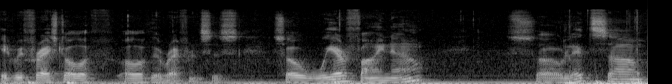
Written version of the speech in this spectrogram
it refreshed all of all of the references. So we are fine now. So let's um,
